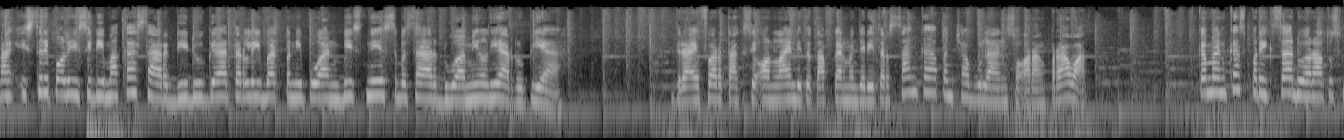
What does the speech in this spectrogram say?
Seorang istri polisi di Makassar diduga terlibat penipuan bisnis sebesar 2 miliar rupiah. Driver taksi online ditetapkan menjadi tersangka pencabulan seorang perawat. Kemenkes periksa 250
